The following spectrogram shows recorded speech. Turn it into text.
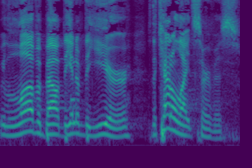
we love about the end of the year is the candlelight service.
